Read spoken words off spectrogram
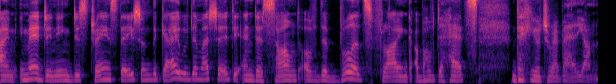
I'm imagining this train station, the guy with the machete, and the sound of the bullets flying above the heads. The huge rebellion.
